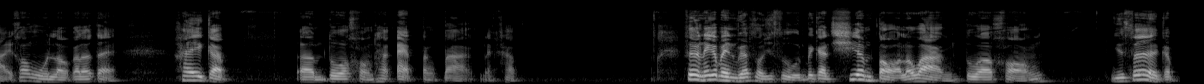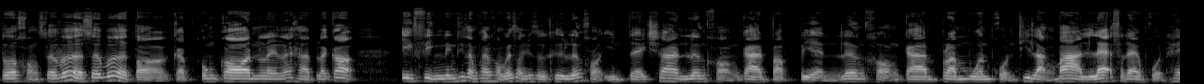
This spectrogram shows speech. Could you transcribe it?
ายข้อมูลเราก็แล้วแต่ให้กับ ตัวของทางแอปต่างๆนะครับ ซึ่งอันนี้ก็เป็นเว็บ2.0 เป็นการเชื่อมต่อระหว่างตัวของ user กับตัวของเซิร์ฟเวอร์เซิร์ฟเวอร์ต่อกับองค์กรอะไรนะครับ แล้วก็อีกสิ่งหนึ่งที่สำคัญของเว็บ2.0 คือเรื่องของ interaction เรื่องของการปรับเปลี่ยน เรื่องของการประมวลผลที่หลังบ้าน และแสดงผลให้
